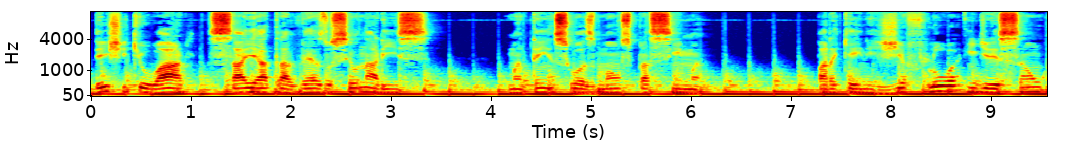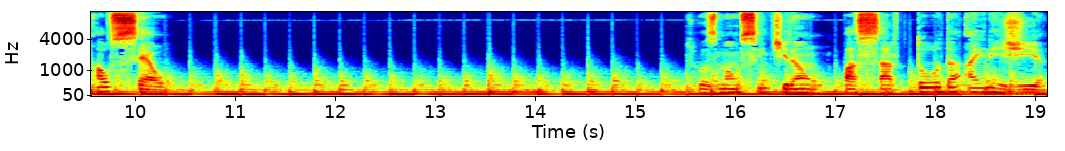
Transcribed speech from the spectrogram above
Deixe que o ar saia através do seu nariz. Mantenha suas mãos para cima para que a energia flua em direção ao céu. Sentirão passar toda a energia.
